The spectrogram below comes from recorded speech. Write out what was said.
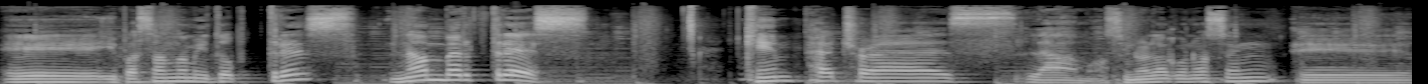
Eh, y pasando a mi top 3. Number 3. Kim Petras. La amo. Si no la conocen, eh.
